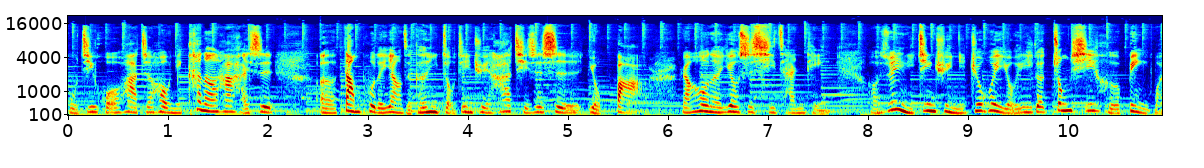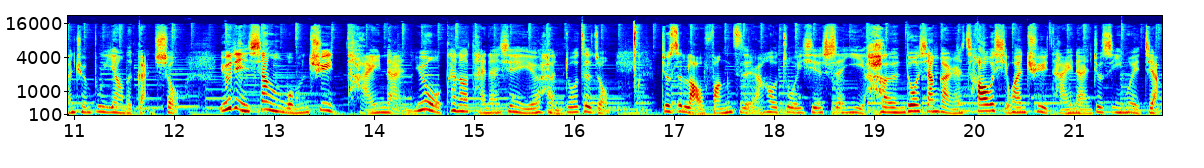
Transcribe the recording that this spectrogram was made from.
古迹活化之后，你看到它还是呃当铺的样子，可是你走进去，它其实是有 bar，然后呢又是西餐厅，哦，所以你进去你就会有一个中西合并，完全不一样的感受，有点像我们去台南，因为我看到台南现在也有很多这种就是老房子，然后做一些生意，很多香港人超喜欢去台南，就是因为这样。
